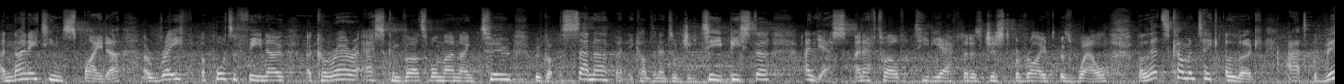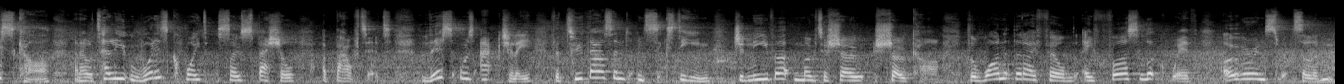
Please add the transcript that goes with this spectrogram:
a 918 Spider, a Wraith, a Portofino, a Carrera S convertible 992. We've got the Senna, Bentley Continental GT Pista, and yes, an F12 TDF that has just arrived as well. But let's come and take a look at this car, and I will tell you what is quite so special about it. This was actually the 2016 Geneva Motor Show show car, the one that I filmed a first look with over in Switzerland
